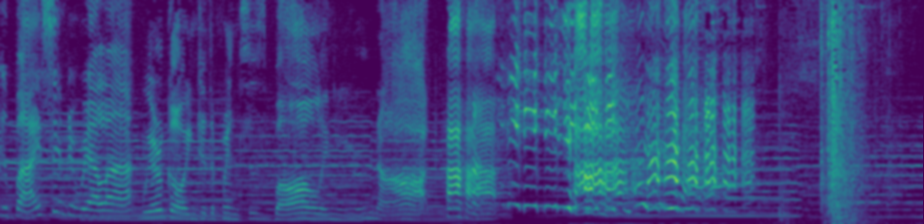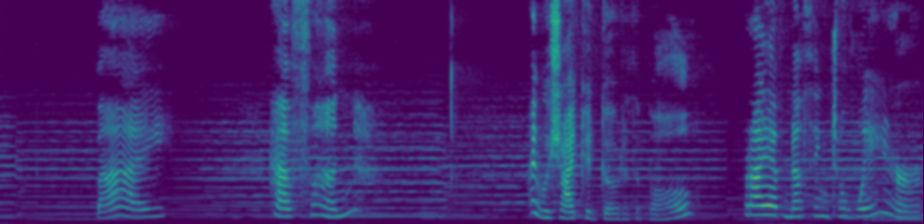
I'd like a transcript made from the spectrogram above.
Goodbye, Cinderella. We're going to the prince's ball and you're not. Ha ha. Bye. Have fun. I wish I could go to the ball, but I have nothing to wear.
